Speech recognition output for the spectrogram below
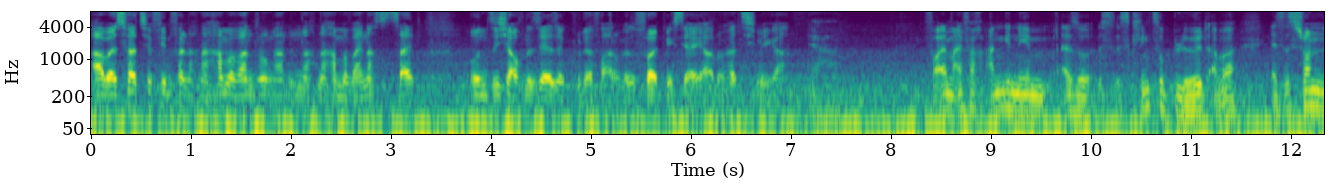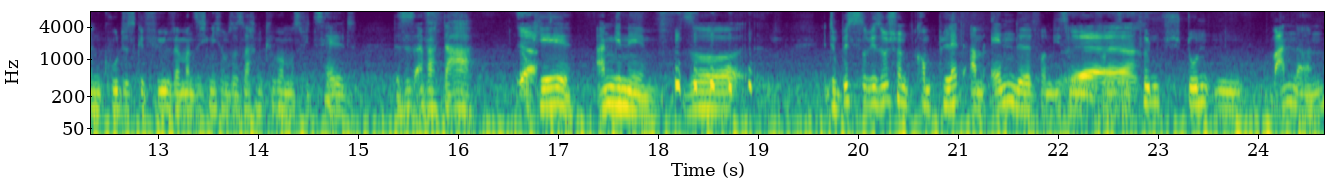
aber es hört sich auf jeden Fall nach einer Hammerwanderung an und nach einer Hammer-Weihnachtszeit und sicher auch eine sehr, sehr coole Erfahrung. Also freut mich sehr, ja, du hört sich mega an. Ja. Vor allem einfach angenehm. Also, es, es klingt so blöd, aber es ist schon ein gutes Gefühl, wenn man sich nicht um so Sachen kümmern muss wie Zelt. Das ist einfach da. Ja. Okay, angenehm. So. Du bist sowieso schon komplett am Ende von diesen, Ja, von ja. diesen fünf Stunden Wandern.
